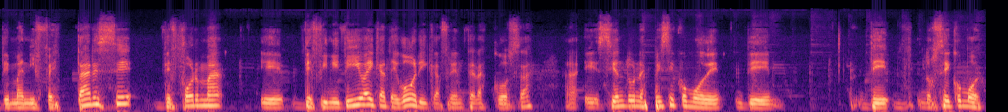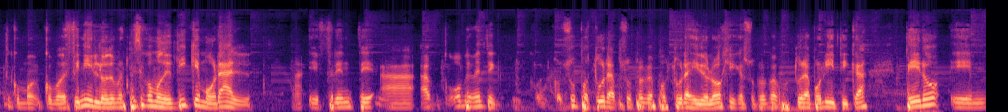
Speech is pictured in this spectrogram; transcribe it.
de, manifestarse de forma definitiva y categórica frente a las cosas, ah, siendo una especie como de, de, no sé cómo, cómo, definirlo, de una especie como de dique moral eh, frente a, obviamente, con, su postura, sus propias posturas ideológicas, su propia postura política, pero em,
